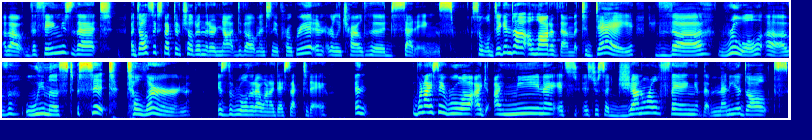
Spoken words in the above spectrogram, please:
about the things that adults expect of children that are not developmentally appropriate in early childhood settings. So we'll dig into a lot of them, but today, the rule of we must sit to learn is the rule that I want to dissect today. And when I say rule, I, I mean it's it's just a general thing that many adults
